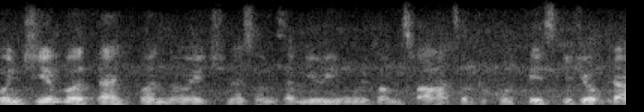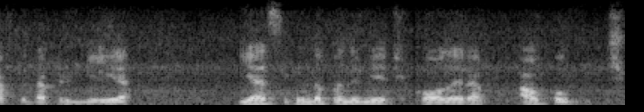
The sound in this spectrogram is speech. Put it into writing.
Bom dia, boa tarde, boa noite. Nós somos a 1001 e vamos falar sobre o contexto geográfico da primeira e a segunda pandemia de cólera ao Covid.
